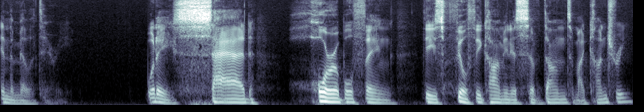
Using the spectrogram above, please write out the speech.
in the military. What a sad, horrible thing these filthy communists have done to my country,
